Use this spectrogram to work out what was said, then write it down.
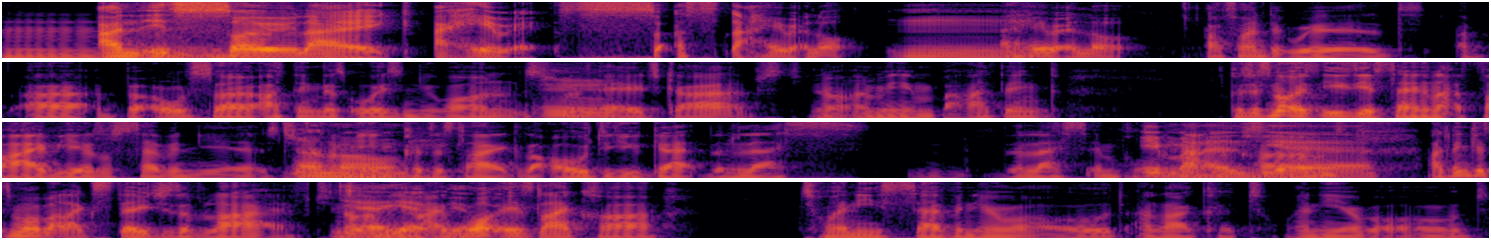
Mm. and it's so like I hear it. So, I hear it a lot. Mm. I hear it a lot. I find it weird. Uh, uh, but also, I think there's always nuance with Mm. age gaps. You know what I mean? But I think because it's not as easy as saying like five years or seven years. Do you I know what I mean? Because it's like the older you get, the less, the less important It matters, becomes. yeah. I think it's more about like stages of life. Do you know what Yeah, I mean? yeah, like, yeah. what is like a 27 year old and like a 20 year old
